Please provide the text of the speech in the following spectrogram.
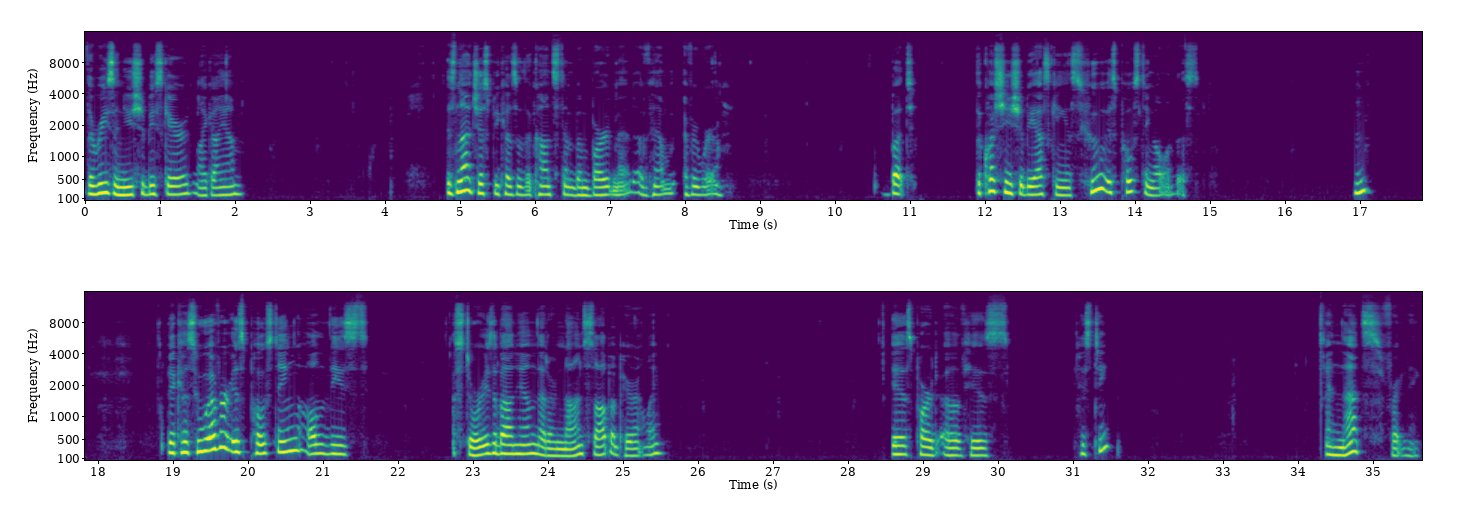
the reason you should be scared, like I am, is not just because of the constant bombardment of him everywhere, but the question you should be asking is who is posting all of this? Hmm? Because whoever is posting all of these stories about him that are nonstop, apparently, is part of his his team. And that's frightening.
